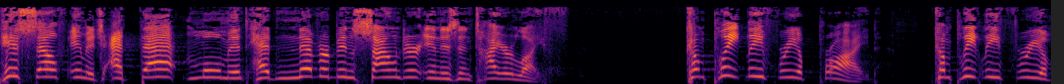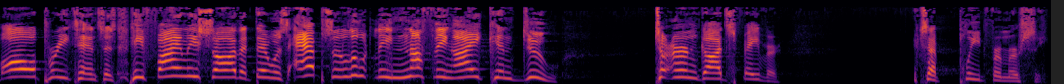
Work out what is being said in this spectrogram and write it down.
his self-image at that moment had never been sounder in his entire life. Completely free of pride. Completely free of all pretenses. He finally saw that there was absolutely nothing I can do to earn God's favor except plead for mercy.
